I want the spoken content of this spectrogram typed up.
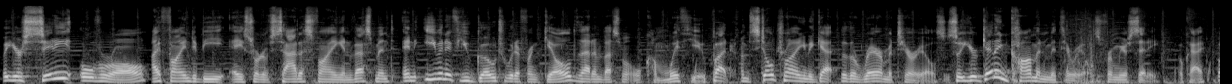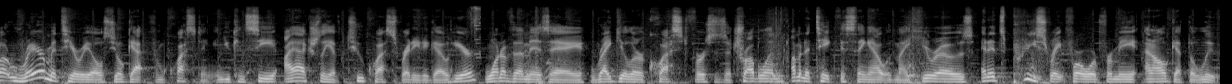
But your city overall, I find to be a sort of satisfying investment. And even if you go to a different guild, that investment will come with you. But I'm still trying to get to the rare materials. So you're getting common materials from your city, okay? But rare materials you'll get from questing. And you can see I actually have two quests ready to go here. One of them is a regular quest versus a Trublin. I'm to take this thing out with my heroes, and it's pretty straightforward for me, and I'll get the loot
